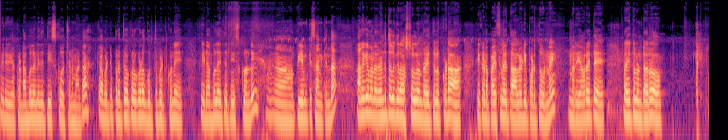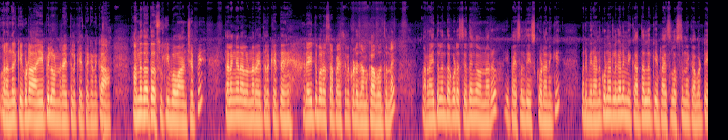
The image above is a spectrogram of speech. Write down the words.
మీరు ఈ యొక్క డబ్బులు అనేది తీసుకోవచ్చు అనమాట కాబట్టి ప్రతి ఒక్కరు కూడా గుర్తుపెట్టుకుని ఈ డబ్బులు అయితే తీసుకోండి. పిఎం కిసాన్ కింద. అలాగే మన రెండు తెలుగు రాష్ట్రాల్లోని రైతులకు కూడా ఇక్కడ పైసలు అయితే ఆల్రెడీ పడుతూ ఉన్నాయి. మరి ఎవరైతే రైతులు ఉంటారో వారందరికీ కూడా ఏపీలో ఉన్న రైతులకైతే కనుక అన్నదాత సుఖీభవ అని చెప్పి తెలంగాణలో ఉన్న రైతులకైతే రైతు భరోసా పైసలు కూడా జమ కాబోతున్నాయి. మరి రైతులంతా కూడా సిద్ధంగా ఉన్నారు ఈ పైసలు తీసుకోవడానికి. మరి మీరు అనుకున్నట్లుగానే మీ ఖాతాల్లోకి పైసలు వస్తున్నాయి కాబట్టి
